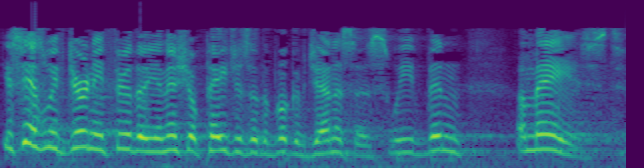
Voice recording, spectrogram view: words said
You see, as we've journeyed through the initial pages of the book of Genesis, we've been amazed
